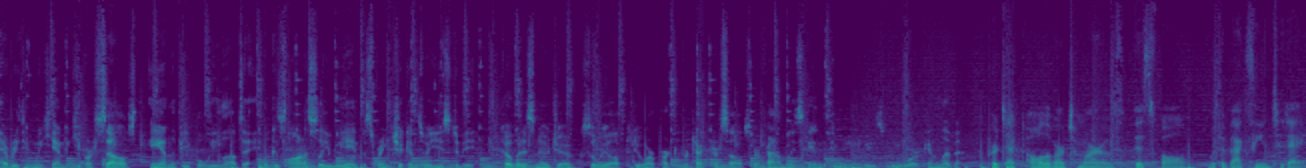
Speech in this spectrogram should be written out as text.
everything we can to keep ourselves and the people we love safe. Because honestly, we ain't the spring chickens we used to be. COVID is no joke, so we all have to do our part to protect ourselves, our families, and the communities we work and live in. Protect all of our tomorrows this fall with a vaccine today.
